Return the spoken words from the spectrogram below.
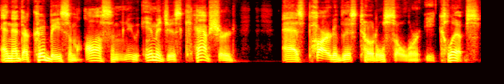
and that there could be some awesome new images captured as part of this total solar eclipse.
